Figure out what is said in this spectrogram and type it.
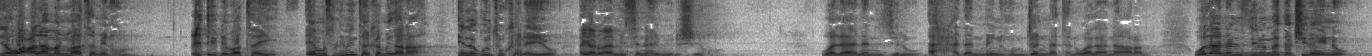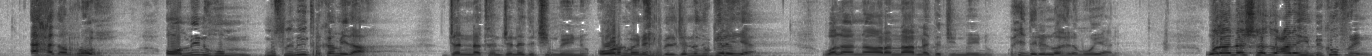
iyo wa calaa man maata minhum ciddii dhimatay ee muslimiinta ka midana in lagu tukanayo ayaanu aaminsannahay buu yidhi sheikhu. Walaa nanzilu axada minhum jannatan walaa naaran. Walaa nanzilu ma dejinayno oo minhum muslimiinta ka mid a jannatan janno dejin mayno oo mayno hebel jannadu gelaya. Walaa naaran naarna dejin mayno. Wixii daliil loo helo mooyaane. Walaa nashhadu calayhim bikufrin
